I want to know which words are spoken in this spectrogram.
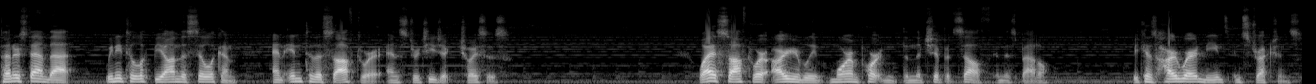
To understand that, we need to look beyond the silicon and into the software and strategic choices. Why is software arguably more important than the chip itself in this battle? Because hardware needs instructions.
